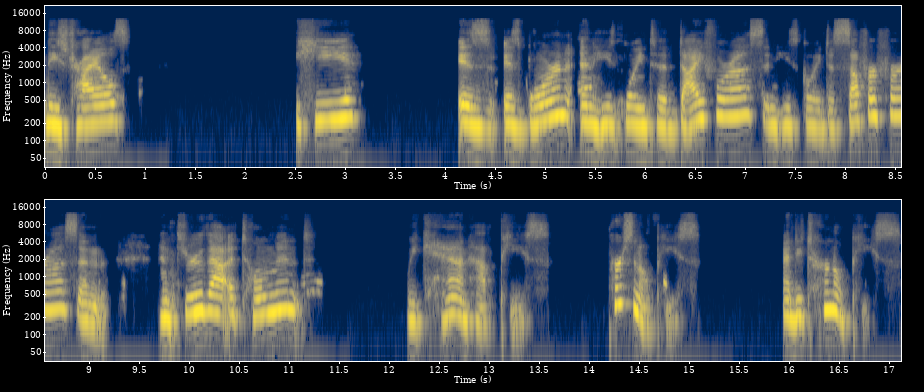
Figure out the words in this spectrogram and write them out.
these trials he is is born and he's going to die for us and he's going to suffer for us. And and through that atonement we can have peace personal peace and eternal peace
